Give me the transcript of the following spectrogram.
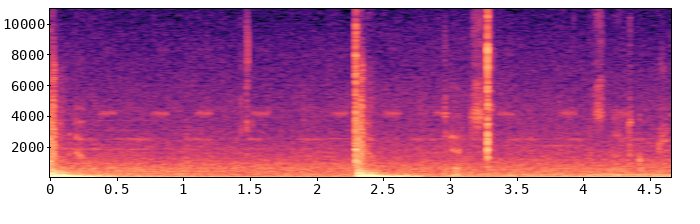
No. No, that's that's not good.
